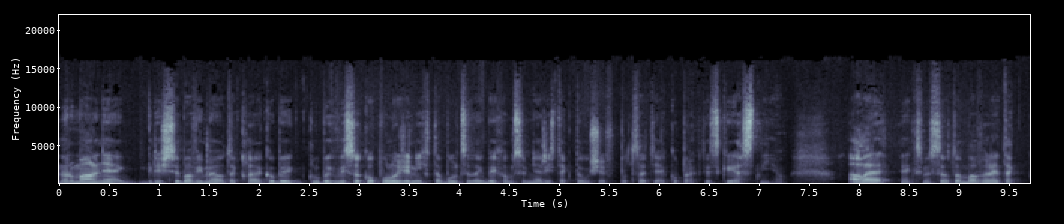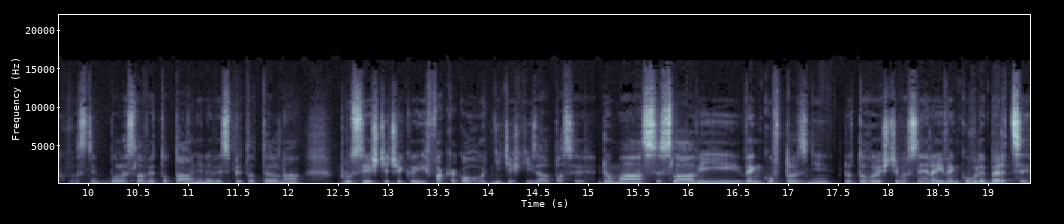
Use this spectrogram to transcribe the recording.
normálně, když se bavíme o takhle jakoby klubech vysoko položených v tabulce, tak bychom si měli říct, tak to už je v podstatě jako prakticky jasný. Jo. Ale jak jsme se o tom bavili, tak vlastně Boleslav je totálně nevyspytatelná. Plus ještě čekají fakt jako hodně těžký zápasy. Doma se sláví venku v Plzni, do toho ještě vlastně hrají venku v Liberci.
